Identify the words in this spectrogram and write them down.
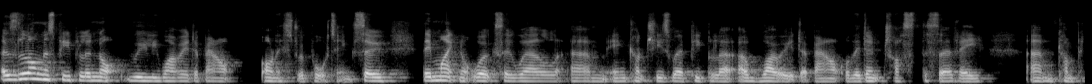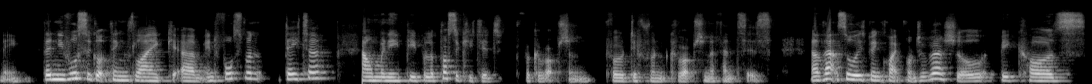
as long as people are not really worried about honest reporting. So they might not work so well um, in countries where people are, are, worried about or they don't trust the survey um, company. Then you've also got things like um, enforcement data, how many people are prosecuted for corruption, for different corruption offences. Now, that's always been quite controversial because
